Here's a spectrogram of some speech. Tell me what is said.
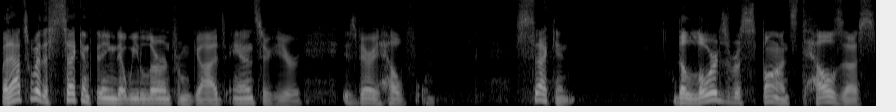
But that's where the second thing that we learn from God's answer here is very helpful. Second, the Lord's response tells us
